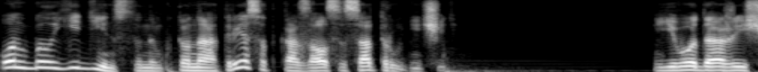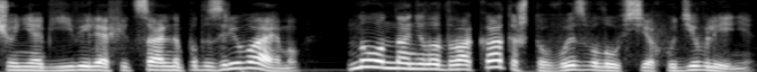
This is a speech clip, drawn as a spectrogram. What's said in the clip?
он был единственным, кто наотрез отказался сотрудничать. Его даже еще не объявили официально подозреваемым, но он нанял адвоката, что вызвало у всех удивление.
